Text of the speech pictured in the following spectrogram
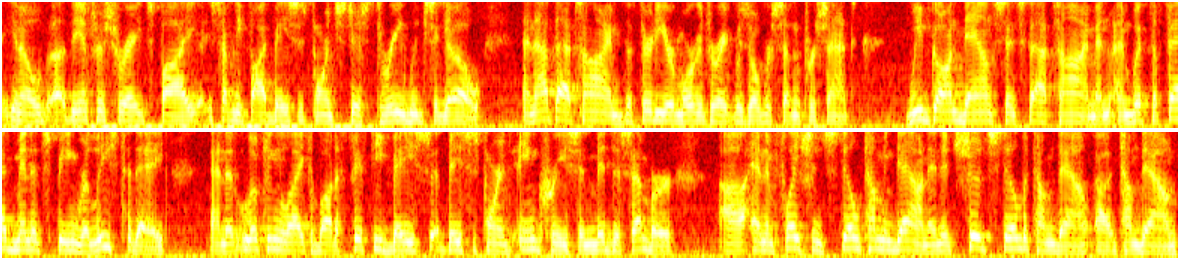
you know uh, the interest rates by 75 basis points just three weeks ago, and at that time the 30-year mortgage rate was over seven percent. We've gone down since that time, and and with the Fed minutes being released today, and it looking like about a 50 base basis point increase in mid-December. uh, and inflation still coming down, and it should still to come down, uh, come down,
